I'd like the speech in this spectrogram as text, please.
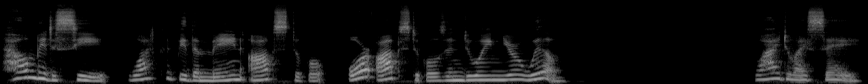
Help me to see what could be the main obstacle or obstacles in doing your will. Why do I say,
